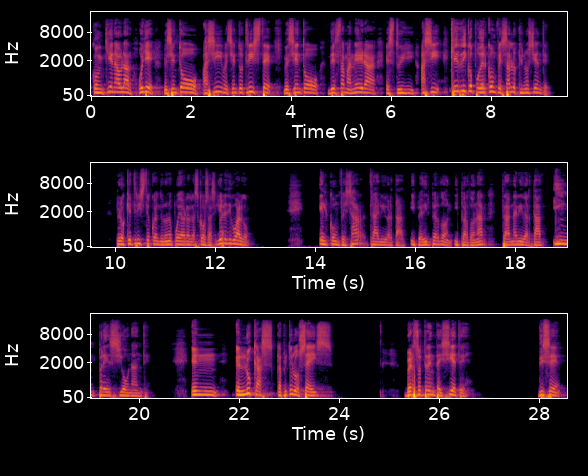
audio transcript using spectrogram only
con quien hablar. Oye, me siento así, me siento triste, me siento de esta manera, estoy así. Qué rico poder confesar lo que uno siente. Pero qué triste cuando uno no puede hablar las cosas. Yo le digo algo. El confesar trae libertad y pedir perdón y perdonar trae una libertad impresionante. En, en Lucas capítulo 6, verso 37, dice,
